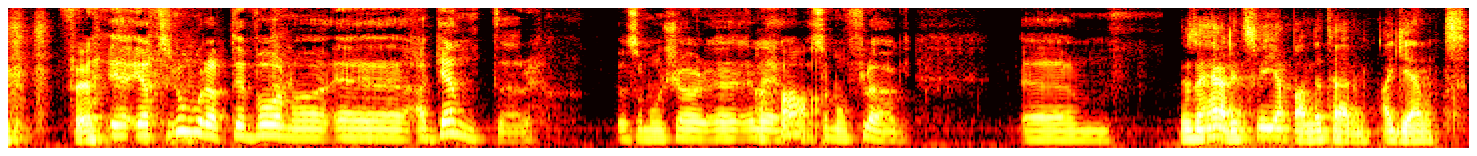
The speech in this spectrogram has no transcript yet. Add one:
För, Jag, jag tror att det var några eh, agenter som hon kör, eh, eller Aha. som hon flög. Ehm, Det är så härligt svepande term. Agent.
